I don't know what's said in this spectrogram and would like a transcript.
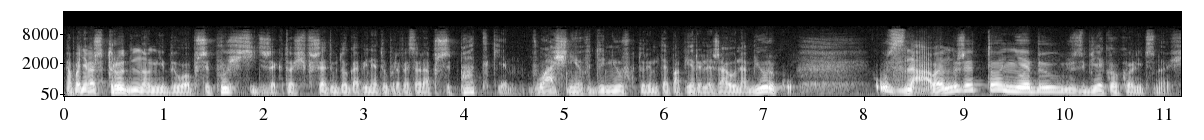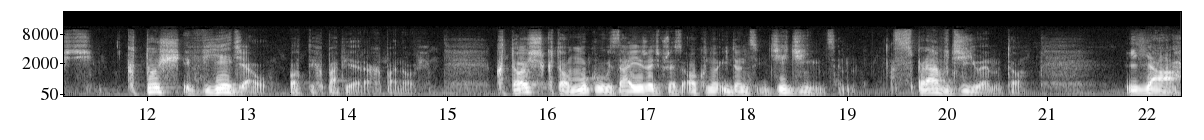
A ponieważ trudno mi było przypuścić, że ktoś wszedł do gabinetu profesora przypadkiem, właśnie w dniu, w którym te papiery leżały na biurku, uznałem, że to nie był zbieg okoliczności. Ktoś wiedział o tych papierach, panowie. Ktoś, kto mógł zajrzeć przez okno idąc dziedzińcem. Sprawdziłem to. Ja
